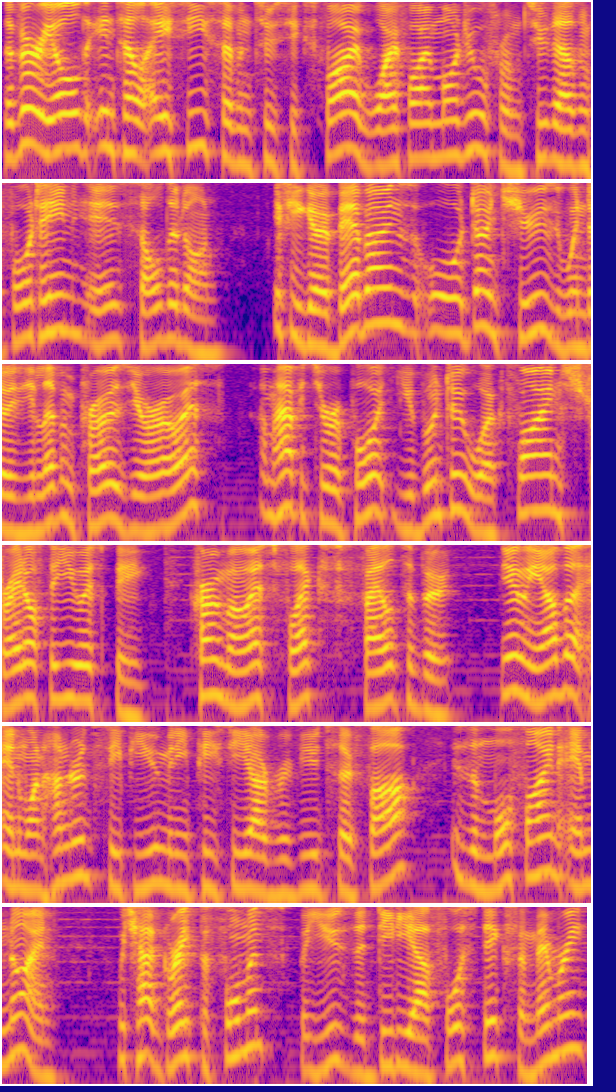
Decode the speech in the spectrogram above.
The very old Intel AC7265 Wi-Fi module from 2014 is soldered on. If you go bare bones or don't choose Windows 11 Pro as your OS, I'm happy to report Ubuntu worked fine straight off the USB. Chrome OS Flex failed to boot. The only other N100 CPU mini PC I've reviewed so far is the Morefine M9, which had great performance but used the DDR4 stick for memory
